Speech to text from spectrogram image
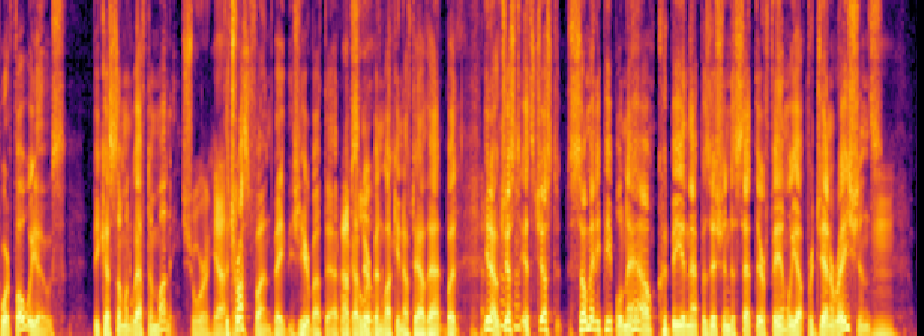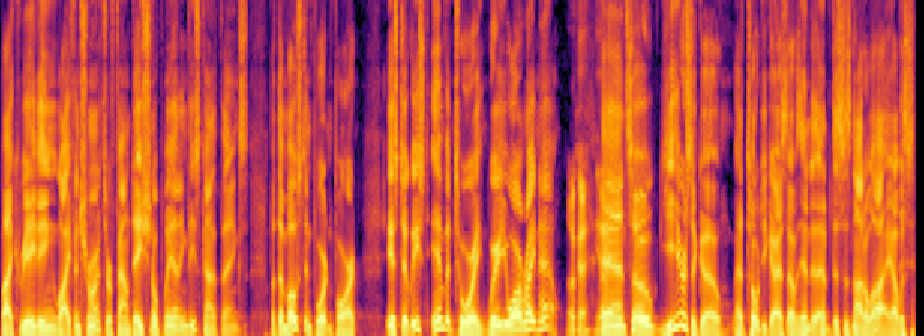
portfolios because someone left them money. Sure. Yeah. The no. trust fund babies, you hear about that? Like I've never been lucky enough to have that, but you know, just it's just so many people now could be in that position to set their family up for generations. Mm. By creating life insurance or foundational planning, these kind of things. But the most important part is to at least inventory where you are right now. Okay. Yeah. And so years ago, I told you guys, I was, and uh, this is not a lie. I was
